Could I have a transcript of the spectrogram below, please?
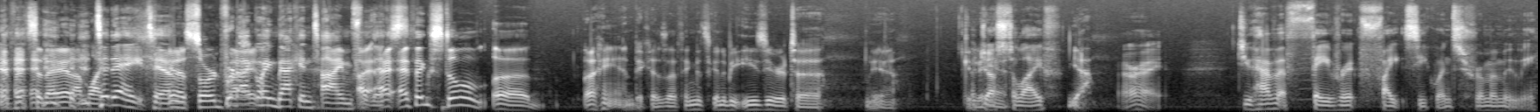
if it's today, and I'm like Today, Tim. in a sword We're fight. not going back in time for I, this. I, I think still uh, a hand because I think it's going to be easier to, yeah, get Adjust to life. Yeah. All right. Do you have a favorite fight sequence from a movie?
